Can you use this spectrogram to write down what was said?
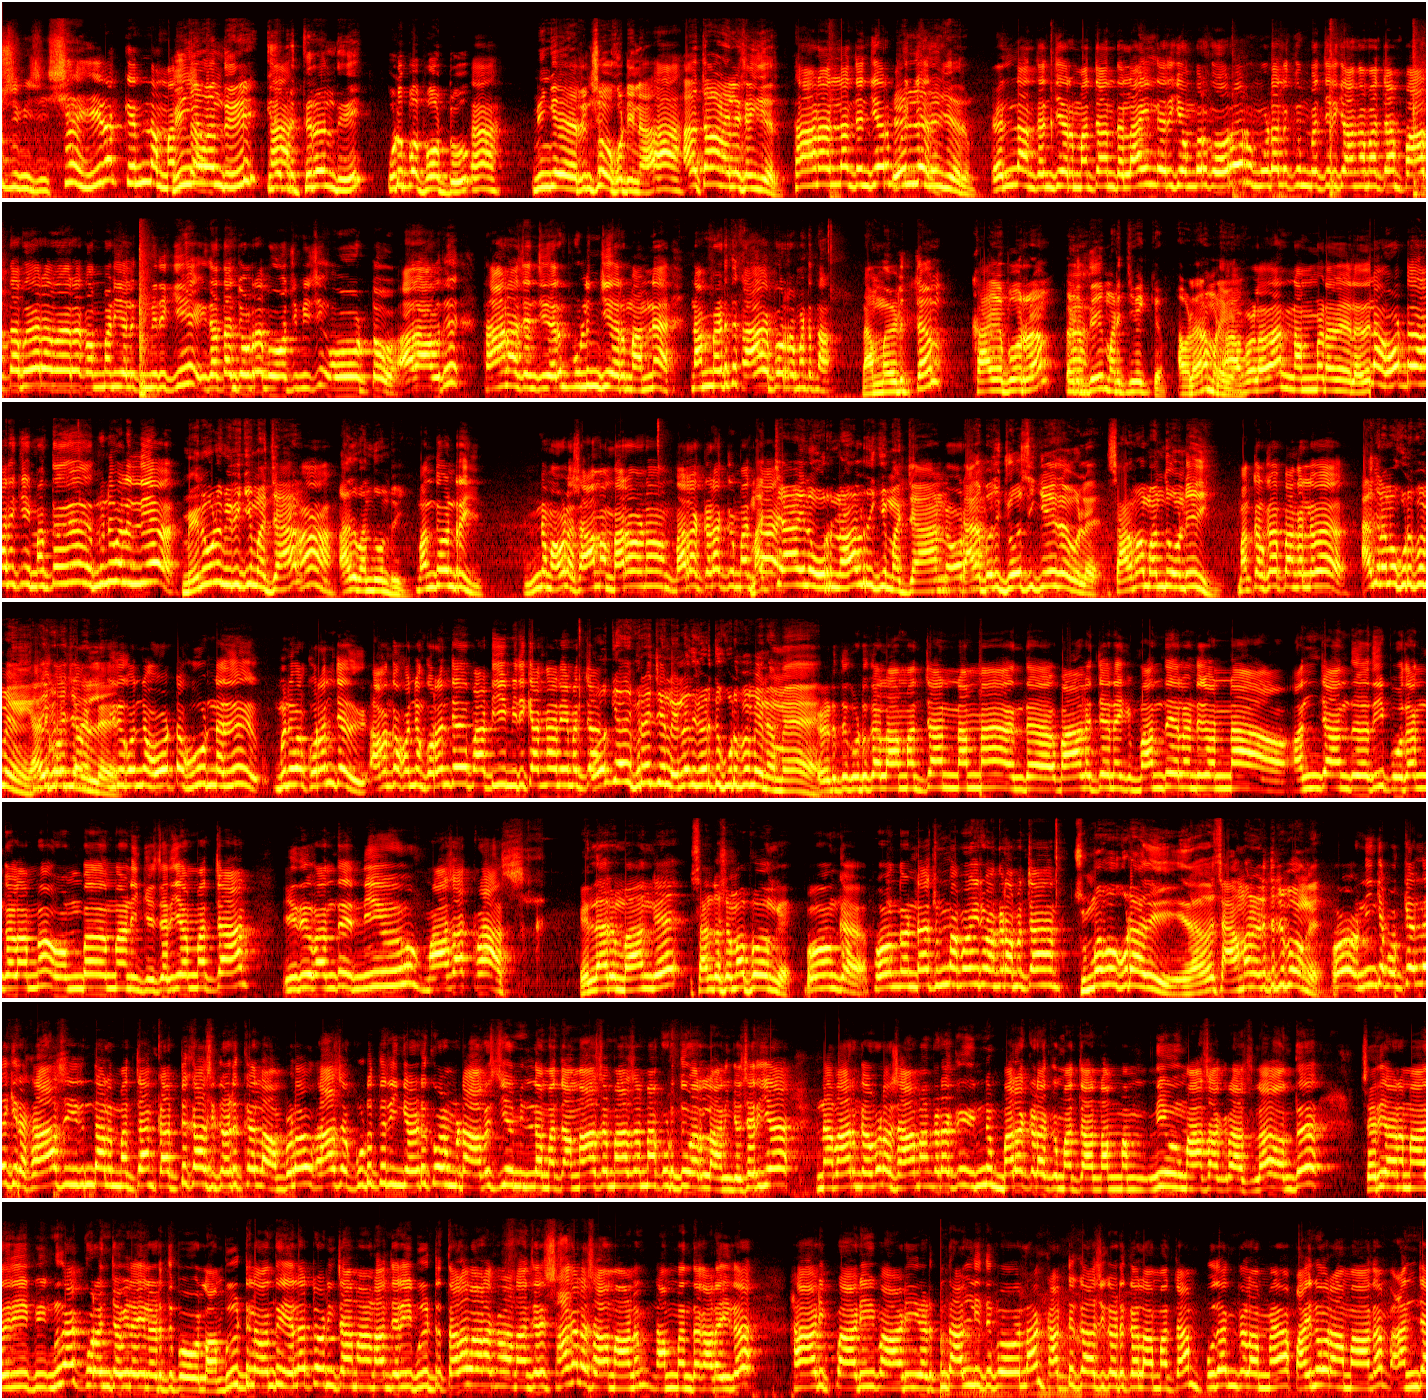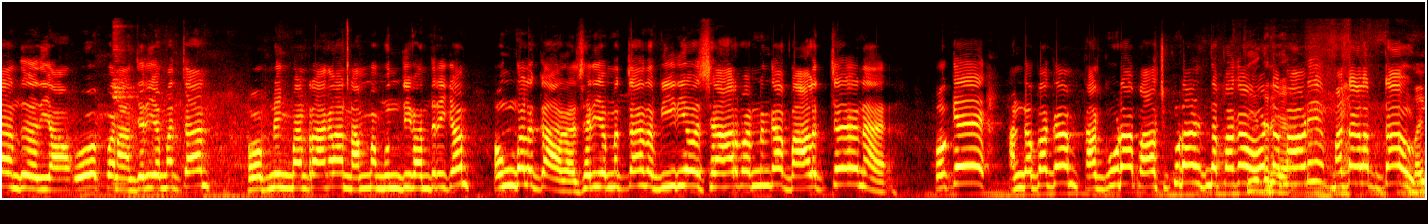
சிமிசி ஷே எனக்கு என்ன நீங்க வந்து இதை திறந்து உடுப்ப போட்டு நீங்க ரிங்ஷோ கொட்டினா. அது தானே எல்லாம் செஞ்சாரு தானா எல்லாம் செஞ்சாரு எல்லாம் செஞ்சாரு எல்லாம் செஞ்சாரு மச்சான் இந்த லைன்ல இருக்க உங்களுக்கு ஒரு ஒரு முடலுக்கும் வச்சிருக்காங்க மச்சான். பார்த்தா வேற வேற கம்பெனிகளுக்கும் இருக்கு. இதைத்தான் சொல்றேன் ஓசிமிசி ஓட்டோ அதாவது தானா செஞ்சு தரும் புளிஞ்சு தருமாம்னு நம்ம எடுத்து காய போடுற மட்டும்தான். நம்ம எடுத்தோம் காய போடுறோம் எடுத்து மடிச்சு வைக்கும். அவ்வளவுதான் வேலை. அவ்வளவுதான் நம்மட வேலை. இதெல்லாம் ஓட்டோ அறிக்கை மத்தது மினுவல் இல்லையா? மெனுவிலும் இருக்கு மச்சான். அது வந்து ஒன்று இருக்கு. வந்து ஒன்றி இன்னும் அவ்வளவு சாமான் வரணும் வர கிடக்கு மச்சான் இன்னும் ஒரு நாள் இருக்கு மச்சான். அதை பத்தி ஜோசிக்கே தேவையில்ல. சாமான் வந்து கொண்டே இருக்கு. மக்கள் கேட்பாங்கல்ல அது நம்ம கொடுப்போமே. அது பிரச்சனை இல்ல. இது கொஞ்சம் ஓட்ட கூடினது மினுவல் குறைஞ்சது. அவங்க கொஞ்சம் குறைஞ்சது பாட்டி மிதிக்காங்க நீ மச்சான். ஓகே அது பிரச்சனை இல்லை. எல்லாத்துக்கும் எடுத்து கொடுப்போமே நம்ம. எடுத்து கொடுக்கலாம் மச்சான். நம்ம இந்த பாலச்சேனைக்கு வந்தேலன்னு சொன்னா அஞ்சாம் தேதி புதன்கிழமை ஒன்பது மணிக்கு. சரியா மச்சான்? இது வந்து நியூ மாசா கிராஸ். எல்லாரும் வாங்க சந்தோஷமா போங்க. போங்க போங்கண்டா சும்மா போயிடுவாங்கடா மச்சான். சும்மா போக கூடாது ஏதாவது சாமான் எடுத்துட்டு போங்க. ஓ நீங்க பொக்கல்ல இருக்கிற காசு இருந்தாலும் மச்சான் கட்டு காசுக்கு எடுக்கலாம் அவ்வளவு காசை கொடுத்து நீங்க எடுக்கணும்டா அவசியம் இல்லை மச்சான். மாசம் மாசமா கொடுத்து வரலாம். நீங்க சரியா? நான் பாருங்க எவ்வளவு சாமான் கிடக்கு? இன்னும் மர கிடக்கு மச்சான். நம்ம நியூ மாசா கிராஸ்ல வந்து சரியான மாதிரி மிக குறைஞ்ச விலையில் எடுத்து போகலாம். வீட்டில் வந்து எலக்ட்ரானிக் சாமானாலும் சரி வீட்டு தளவாடங்களானாலும் சரி சகல சாமானும் நம்ம இந்த கடையில் ஆடி பாடி பாடி எடுத்து அள்ளிட்டு போகலாம். கட்டு காசு கெடுக்கலாம் மச்சான். புதன்கிழமை பதினோராம் மாதம் அஞ்சாம் தேதியாம் ஓப்பனாம் சரியா மச்சான்? ஓப்பனிங் பண்ணுறாங்களா நம்ம முந்தி வந்திருக்கோம். உங்களுக்காக. சரியா மச்சான்? இந்த வீடியோ ஷேர் பண்ணுங்க. பாலச்சேன. ஓகே அங்க பக்கம். கக்கூடா பாச்சுக்கூடா இந்த பக்கம் ஓட்ட மாடி மட்டக்களப்பு டவுன்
